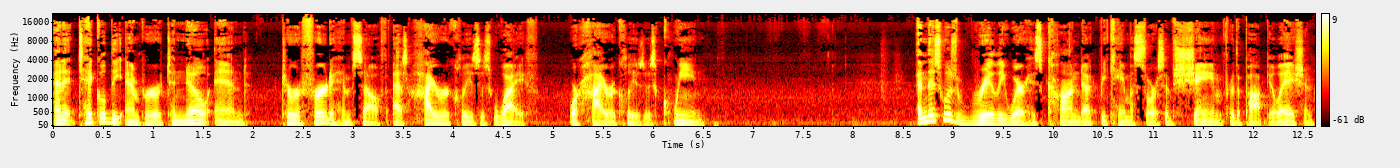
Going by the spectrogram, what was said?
and it tickled the emperor to no end to refer to himself as Hierocles' wife or Hierocles' queen. And this was really where his conduct became a source of shame for the population.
